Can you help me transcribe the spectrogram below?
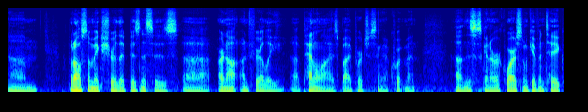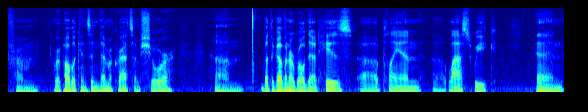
um, but also make sure that businesses uh, are not unfairly uh, penalized by purchasing equipment. Um, this is going to require some give and take from Republicans and Democrats, I'm sure. Um, but the governor rolled out his uh, plan uh, last week, and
